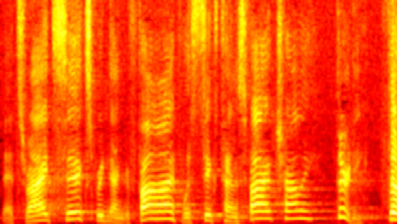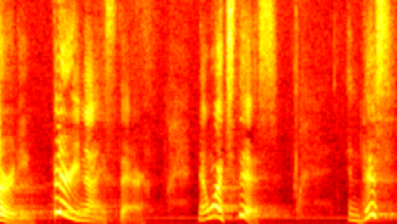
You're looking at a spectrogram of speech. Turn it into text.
That's right, 6. Bring down your 5. What's 6 times 5, Charlie? 30. 30. Very nice there. Now watch this. In this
